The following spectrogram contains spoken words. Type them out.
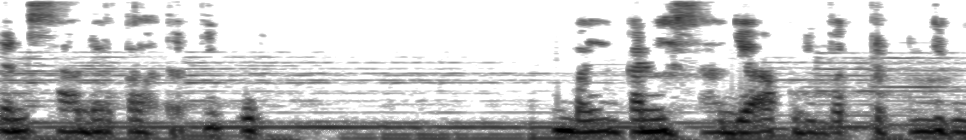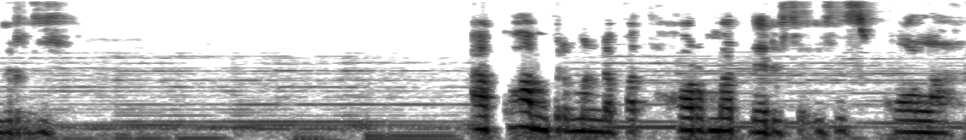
dan sadar telah tertipu. Membayangkannya saja aku dibuat berkedip-gerdih. Aku hampir mendapat hormat dari seisi sekolah,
